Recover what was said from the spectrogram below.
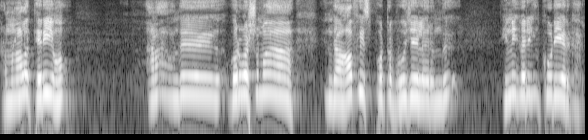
ரொம்ப நாளாக தெரியும். ஆனால் வந்து ஒரு வருஷமாக இந்த ஆஃபீஸ் போட்ட பூஜையிலேருந்து இன்றைக்கி வரைக்கும் கூடியே இருக்கார்.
